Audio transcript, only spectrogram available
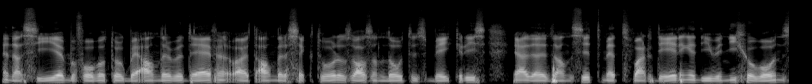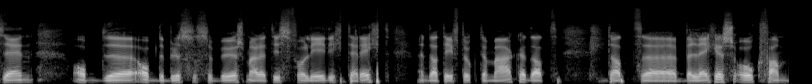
En dat zie je bijvoorbeeld ook bij andere bedrijven uit andere sectoren, zoals een Lotus Bakeries. Ja, dat dan zit met waarderingen die we niet gewoon zijn op de, op de Brusselse beurs, maar het is volledig terecht. En dat heeft ook te maken dat, dat uh, beleggers ook van,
